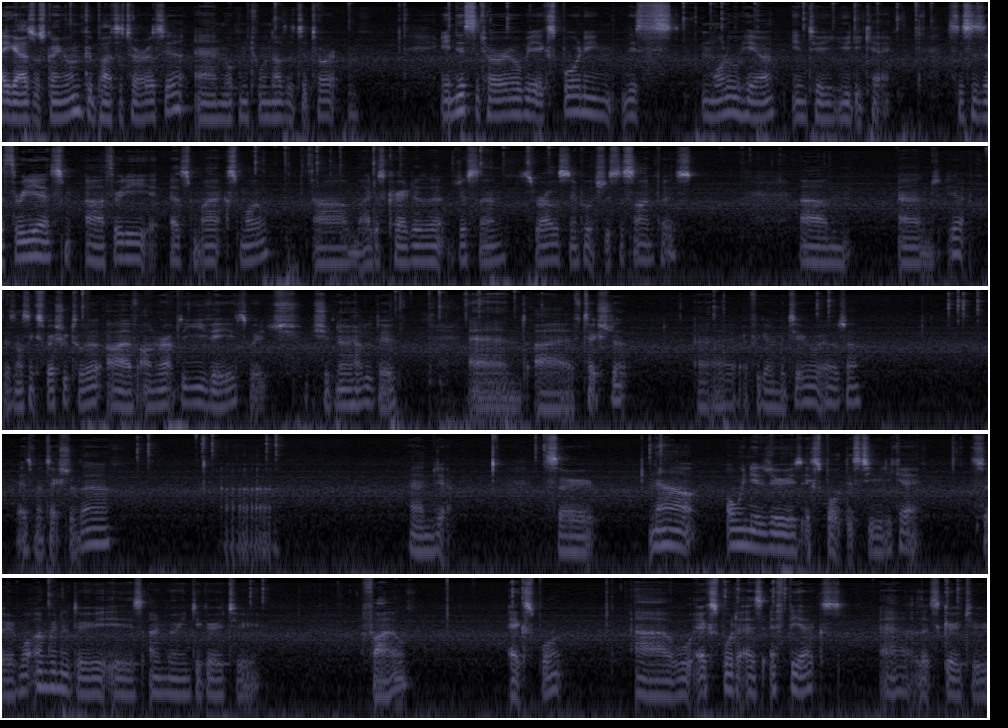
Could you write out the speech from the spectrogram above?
Hey guys, what's going on? Good Pie Tutorials here, and welcome to another tutorial. In this tutorial, we'll be exporting this model here into UDK. So this is a 3ds uh, 3ds Max model. Um, I just created it just then. It's rather simple. It's just a signpost. Um, and yeah, there's nothing special to it. I've unwrapped the UVs, which you should know how to do, and I've textured it. Uh, if we go to Material Editor there's my texture there. Uh, and yeah. So now all we need to do is export this to UDK. So what I'm going to do is I'm going to go to File, Export. Uh, we'll export it as FBX. Uh, let's go to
